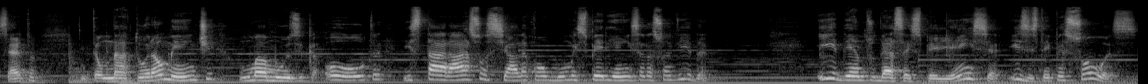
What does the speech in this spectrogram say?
certo? Então, naturalmente, uma música ou outra estará associada com alguma experiência da sua vida. E dentro dessa experiência existem pessoas.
